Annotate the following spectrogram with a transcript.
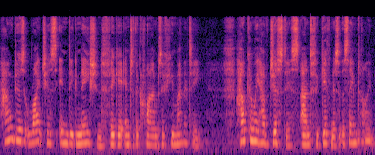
How does righteous indignation figure into the crimes of humanity? How can we have justice and forgiveness at the same time?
